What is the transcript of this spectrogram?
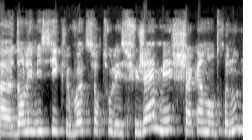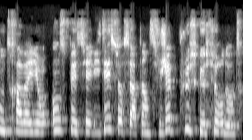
euh, dans l'hémicycle vote sur tous les sujets, mais chacun d'entre nous, nous travaillons en spécialité sur certains sujets plus que sur d'autres.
